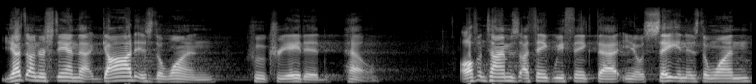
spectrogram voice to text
You have to understand that God is the one who created hell. Oftentimes, I think we think that you know Satan is the one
